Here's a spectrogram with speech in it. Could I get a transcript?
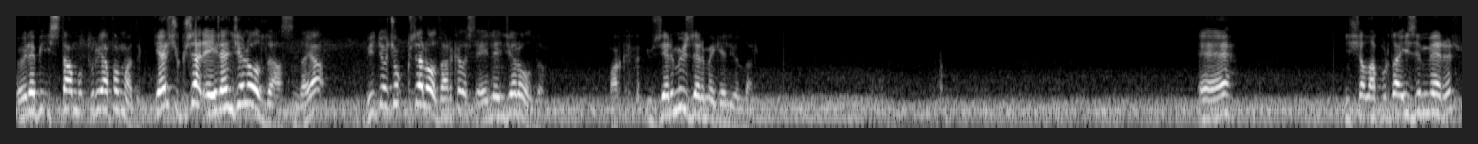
öyle bir İstanbul turu yapamadık. Gerçi güzel eğlenceli oldu aslında ya. Video çok güzel oldu arkadaşlar. Eğlenceli oldu. Bak üzerime üzerime geliyorlar. E İnşallah burada izin verir.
